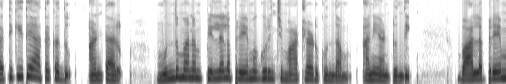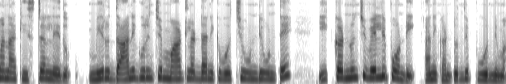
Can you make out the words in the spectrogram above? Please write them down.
గతికితే అతకదు అంటారు. ముందు మనం పిల్లల ప్రేమ గురించి మాట్లాడుకుందాం అని అంటుంది. వాళ్ళ ప్రేమ నాకు ఇష్టం లేదు. మీరు దాని గురించి మాట్లాడ్డానికి వచ్చి ఉండి ఉంటే ఇక్కడ్నుంచి వెళ్ళిపోండి అని కంటుంది పూర్ణిమ.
